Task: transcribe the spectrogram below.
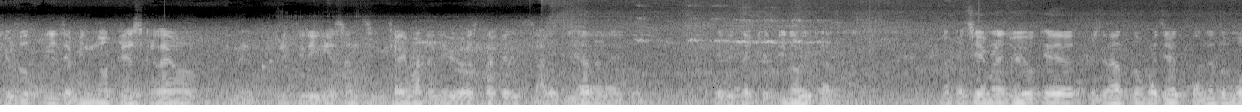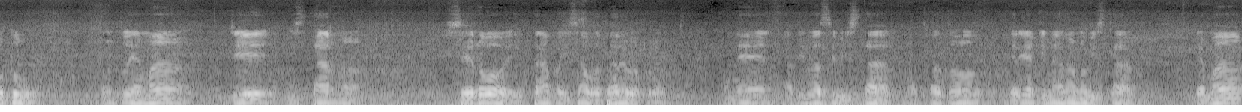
ખેડૂતની જમીનનો ટેસ્ટ કરાયો અને ડ્રીપ ઇરિગેશન સિંચાઈ માટેની વ્યવસ્થા કરી, સારું બિયારણ આપ્યું એ રીતે ખેતીનો વિકાસ અને પછી એમણે જોયું કે ગુજરાતનું બજેટ બને તો મોટું પરંતુ એમાં જે વિસ્તારમાં શહેરો હોય, ત્યાં પૈસા વધારે વપરાય. અને આદિવાસી વિસ્તાર અથવા તો દરિયા કિનારાનો વિસ્તાર, એમાં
